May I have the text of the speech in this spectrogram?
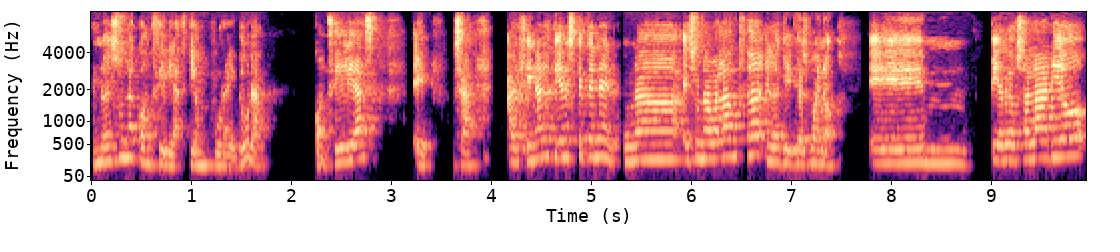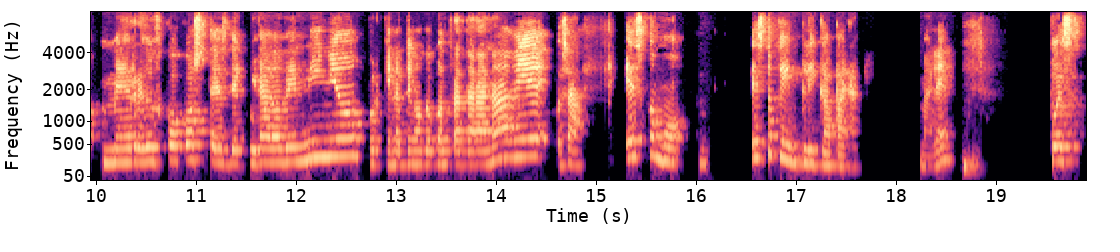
No es una conciliación pura y dura concilias. Eh, o sea, al final tienes que tener una, es una balanza en la que dices, bueno, em, pierdo salario, me reduzco costes de cuidado del niño porque no tengo que contratar a nadie. O sea, es como, ¿esto qué implica para mí? ¿Vale? Pues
